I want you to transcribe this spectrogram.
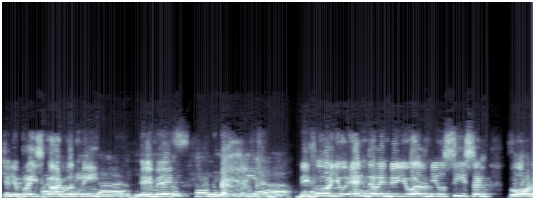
Can you praise God with me? God, Amen. Hallelujah. Before you enter into your new season, God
